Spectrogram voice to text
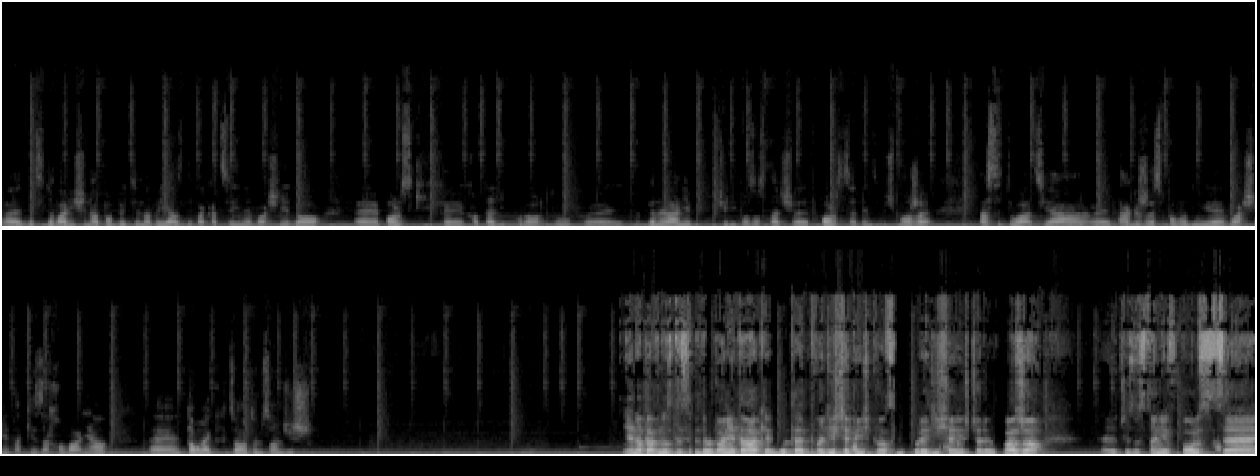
e, decydowali się na pobyty, na wyjazdy wakacyjne właśnie do polskich hoteli, kurortów. Generalnie chcieli pozostać w Polsce, więc być może ta sytuacja także spowoduje właśnie takie zachowania. Tomek, co o tym sądzisz? Nie, na pewno, zdecydowanie tak. Jakby te 25%, które dzisiaj jeszcze rozważa czy zostanie w Polsce,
